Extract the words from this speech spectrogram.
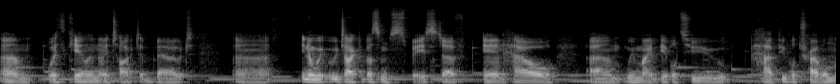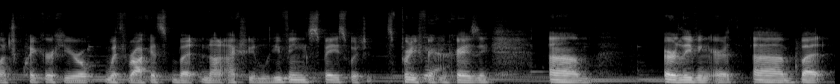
um, with Kaylin, I talked about uh, you know we, we talked about some space stuff and how um, we might be able to have people travel much quicker here with rockets, but not actually leaving space, which is pretty freaking Yeah. crazy. Um, or leaving Earth. Uh, but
